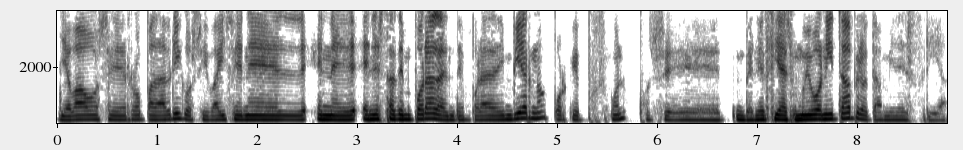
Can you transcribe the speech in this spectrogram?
llevaos eh, ropa de abrigo si vais en, el, en, en, esta temporada, en temporada de invierno, porque, pues bueno, pues eh, Venecia es muy bonita, pero también es fría.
